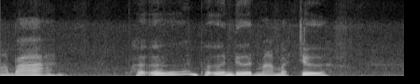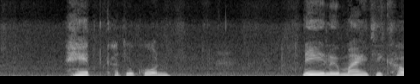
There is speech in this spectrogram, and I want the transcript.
มาบ้านเผอิญเผอิญเดินมามาเจอ เห็ดค่ะทุกคน นี่หรือไม่ที่เขา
